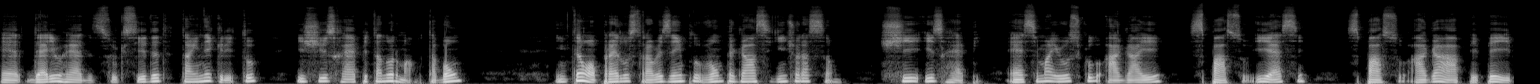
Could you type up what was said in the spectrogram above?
É, had succeeded está em negrito e happy está normal, tá bom? Então, para ilustrar o exemplo, vamos pegar a seguinte oração. She is happy. S maiúsculo, H-E, espaço IS, espaço H-A-P-P-Y,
